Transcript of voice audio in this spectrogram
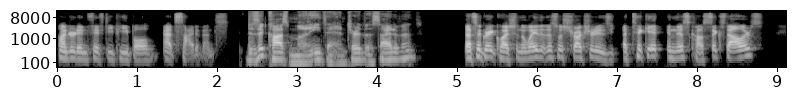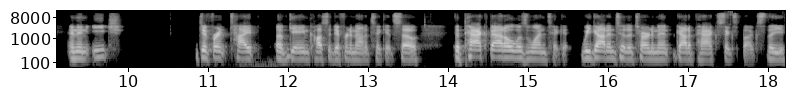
150 people at side events. Does it cost money to enter the side events? That's a great question. The way that this was structured is a ticket in this costs six dollars, and then each different type of game costs a different amount of tickets. So the pack battle was one ticket. We got into the tournament, got a pack, six bucks. The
